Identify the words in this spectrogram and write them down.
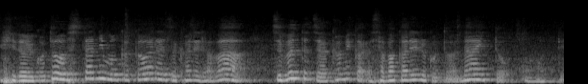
ひどいことをしたにもかかわらず彼らは自分たちは神から裁かれることはないと思って。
